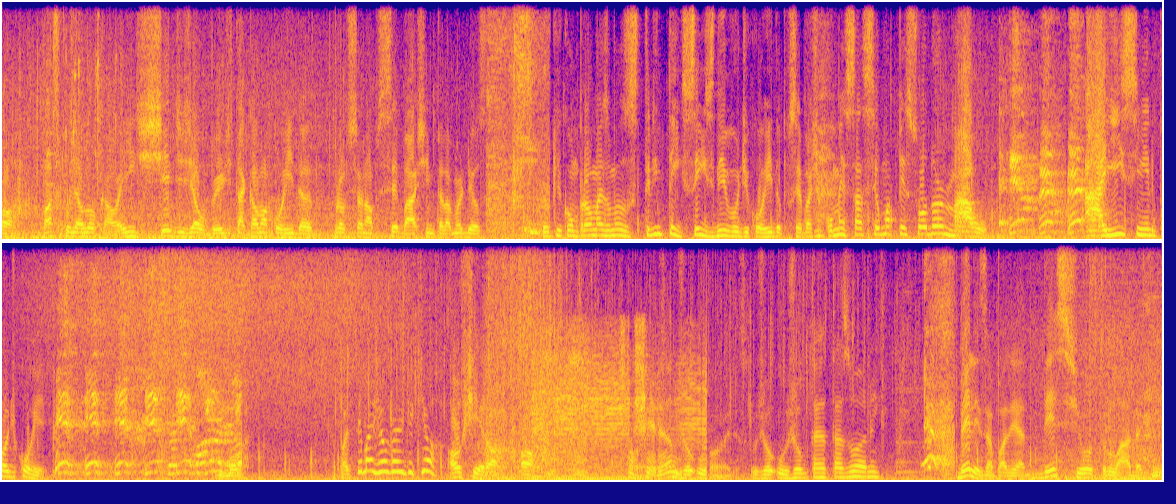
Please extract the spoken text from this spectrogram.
Ó, vasculhar o local. É encher de gel verde tacar uma corrida profissional pro Sebastião, pelo amor de Deus. Tem que comprar mais ou menos 36 níveis de corrida pro Sebastião começar a ser uma pessoa normal. Aí sim ele pode correr. Boa. Rapaz, tem mais gel verde aqui, ó. Ó o cheiro, ó. ó. Tô cheirando? O jogo, o, jogo, o jogo tá, tá zoando, hein? Beleza, rapaziada. Desse outro lado aqui,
